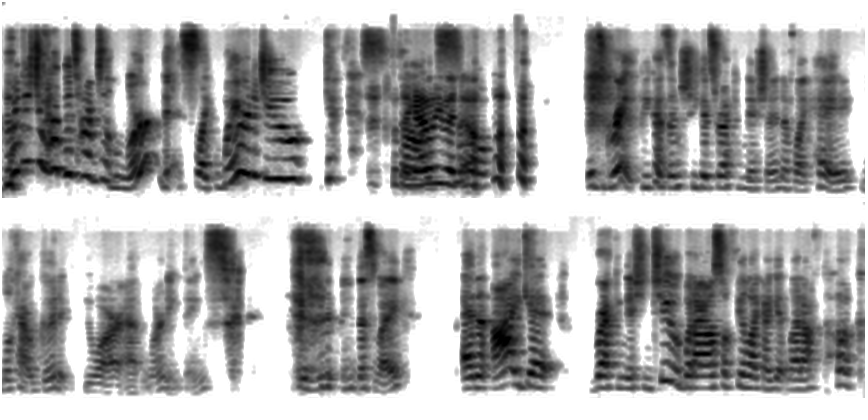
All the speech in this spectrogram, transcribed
when did you have the time to learn this? Like, where did you get this? I was like, I don't even so- know. It's great because then she gets recognition of like, hey, look how good you are at learning things in, in this way. And I get recognition too, but I also feel like I get let off the hook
